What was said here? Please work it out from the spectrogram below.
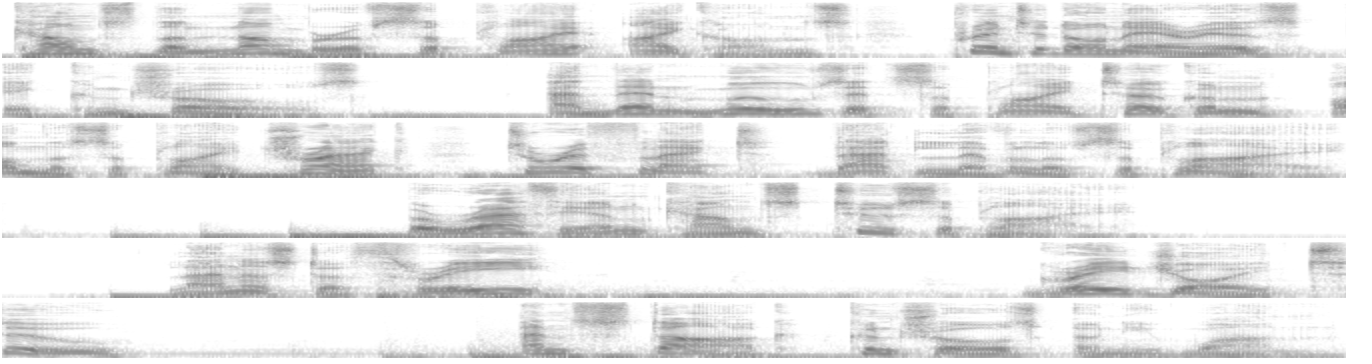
counts the number of supply icons printed on areas it controls and then moves its supply token on the supply track to reflect that level of supply. Baratheon counts two supply, Lannister 3, Greyjoy 2, and Stark controls only one.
